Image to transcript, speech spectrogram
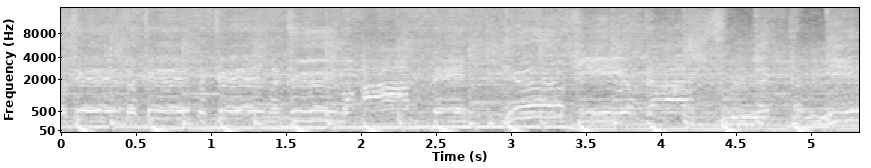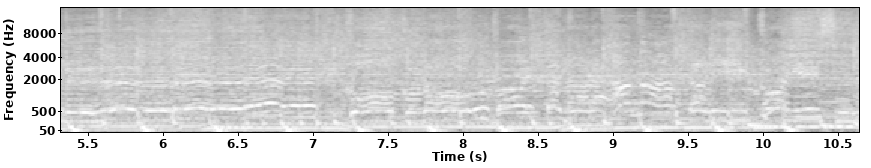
どけどけけなくもあって勇気を出すれてみる。心動いたならあなたに恋する。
